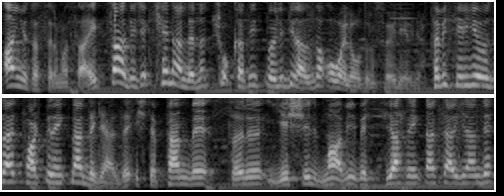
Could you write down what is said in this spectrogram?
aynı tasarıma sahip. Sadece kenarlarının çok hafif böyle biraz da oval olduğunu söyleyebilirim. Tabi seriye özel farklı renkler de geldi. İşte pembe, sarı, yeşil, mavi ve siyah renkler sergilendi.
